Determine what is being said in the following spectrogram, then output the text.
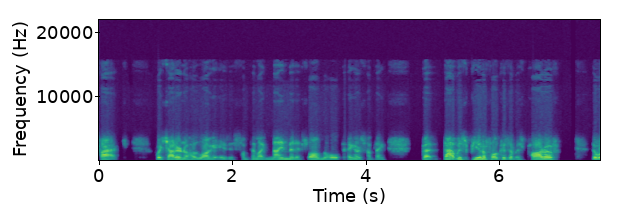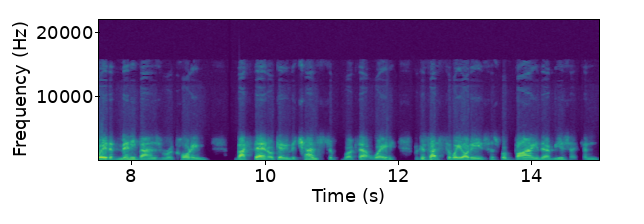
track, which I don't know how long it is. It's something like nine minutes long, the whole thing or something. But that was beautiful because it was part of the way that many bands were recording back then or getting the chance to work that way because mm-hmm. that's the way audiences were buying their music. And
